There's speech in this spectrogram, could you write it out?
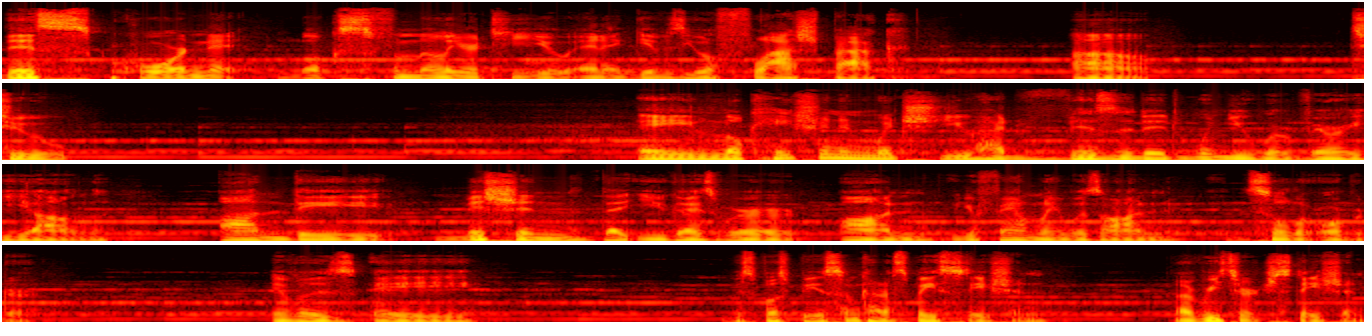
this coordinate looks familiar to you, and it gives you a flashback uh, to a location in which you had visited when you were very young on the mission that you guys were on your family was on in the solar orbiter. It was a it was supposed to be some kind of space station a research station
